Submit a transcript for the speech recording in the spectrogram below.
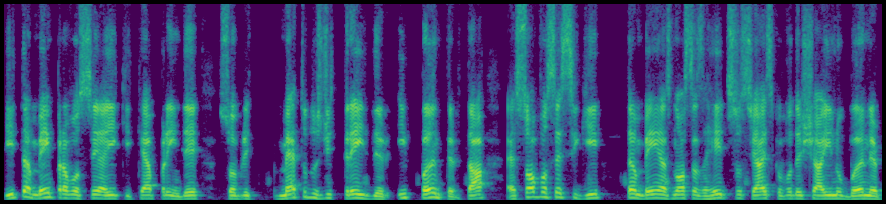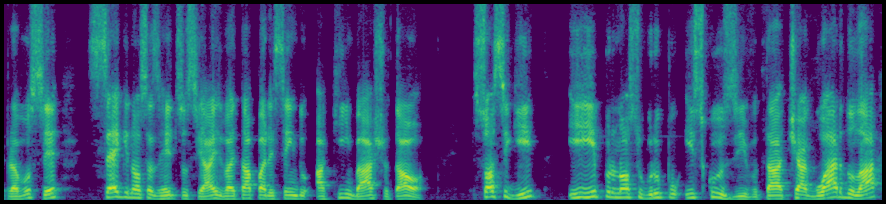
E também para você aí que quer aprender sobre métodos de trader e punter, tá? É só você seguir também as nossas redes sociais que eu vou deixar aí no banner para você. Segue nossas redes sociais, vai estar tá aparecendo aqui embaixo, tá? Ó. Só seguir e ir para o nosso grupo exclusivo, tá? Te aguardo lá,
